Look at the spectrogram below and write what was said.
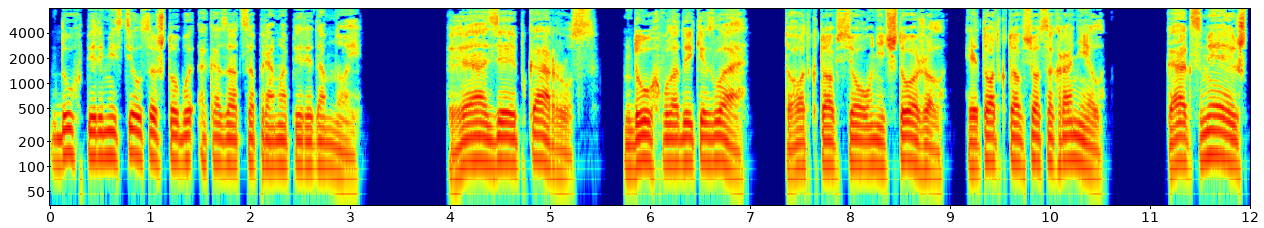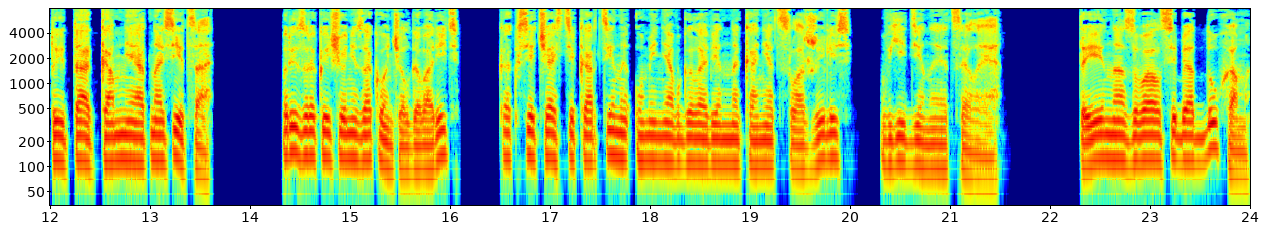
дух переместился, чтобы оказаться прямо передо мной. «Я Зейб Каррус, дух владыки зла, тот, кто все уничтожил, и тот, кто все сохранил. Как смеешь ты так ко мне относиться?» Призрак еще не закончил говорить, как все части картины у меня в голове наконец сложились в единое целое. «Ты назвал себя духом?»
